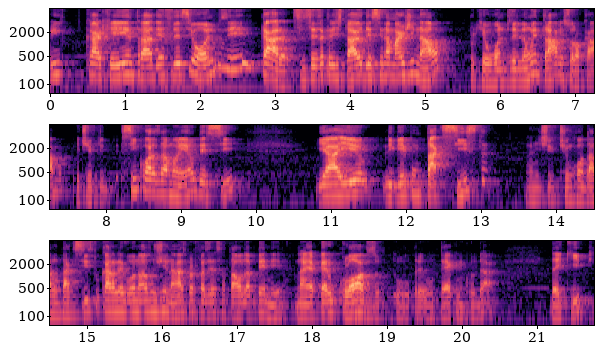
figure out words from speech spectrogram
encarquei entrar dentro desse ônibus e, cara, se vocês acreditarem, eu desci na marginal, porque o ônibus ele não entrava em Sorocaba. Eu tinha que 5 horas da manhã eu desci. E aí eu liguei para um taxista. A gente tinha um contato um taxista, o cara levou nós no ginásio para fazer essa tal da peneira. Na época era o Clóvis, o, o, o técnico da, da equipe.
